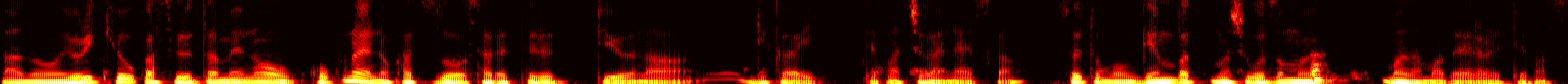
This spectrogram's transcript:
あのより強化するための国内の活動をされているっていうような理解って間違いないですか？それとも現場の仕事もまだまだやられています？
